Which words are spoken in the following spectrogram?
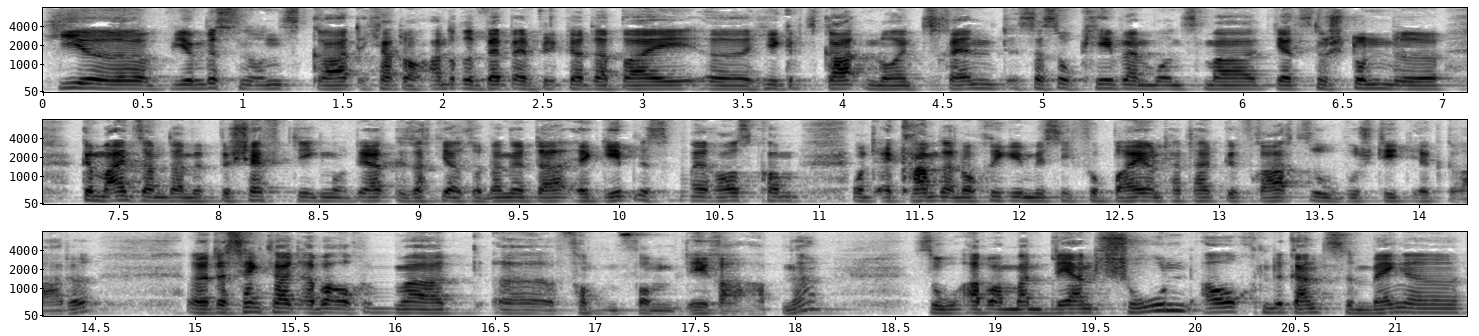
hier, wir müssen uns gerade, ich hatte auch andere Webentwickler dabei, äh, hier gibt's gerade einen neuen Trend. Ist das okay, wenn wir uns mal jetzt eine Stunde gemeinsam damit beschäftigen? Und er hat gesagt, ja, solange da Ergebnisse bei rauskommen. Und er kam dann auch regelmäßig vorbei und hat halt gefragt, so, wo steht ihr gerade? Äh, das hängt halt aber auch immer äh, vom, vom Lehrer ab, ne? So, aber man lernt schon auch eine ganze Menge,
